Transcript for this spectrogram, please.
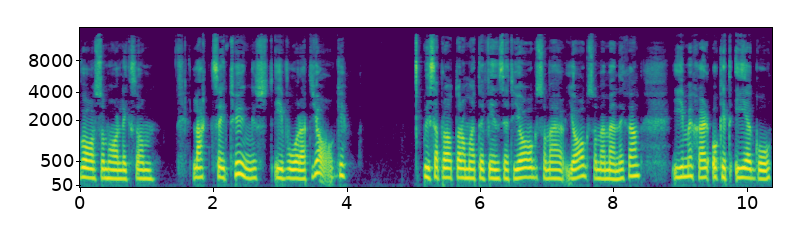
Vad som har liksom lagt sig tyngst i vårat jag. Vissa pratar om att det finns ett jag som är jag som är människan i mig själv och ett ego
